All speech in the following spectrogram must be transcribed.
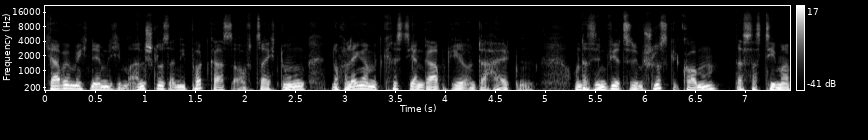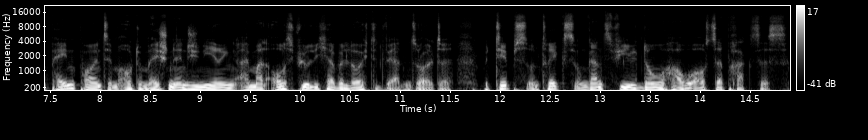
Ich habe mich nämlich im Anschluss an die Podcast-Aufzeichnungen noch länger mit Christian Gabriel unterhalten. Und da sind wir zu dem Schluss gekommen, dass das Thema Pain Points im Automation Engineering einmal ausführlicher beleuchtet werden sollte. Mit Tipps und Tricks und ganz viel Know-how aus der Praxis.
